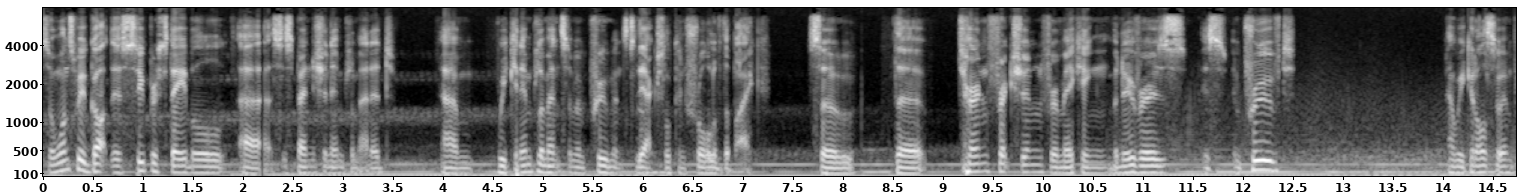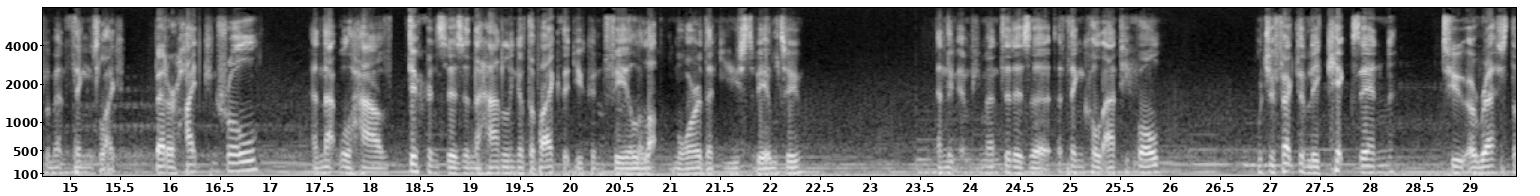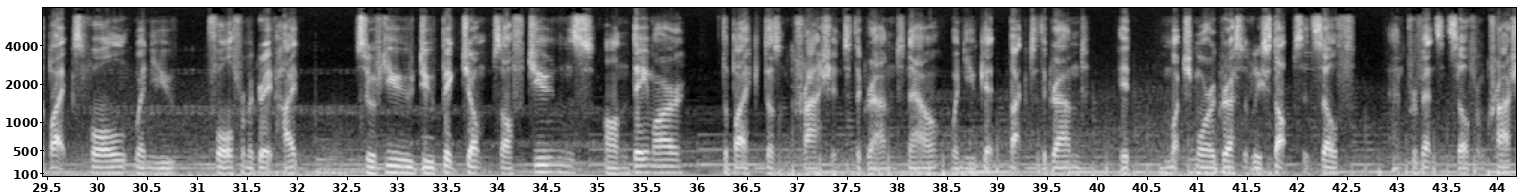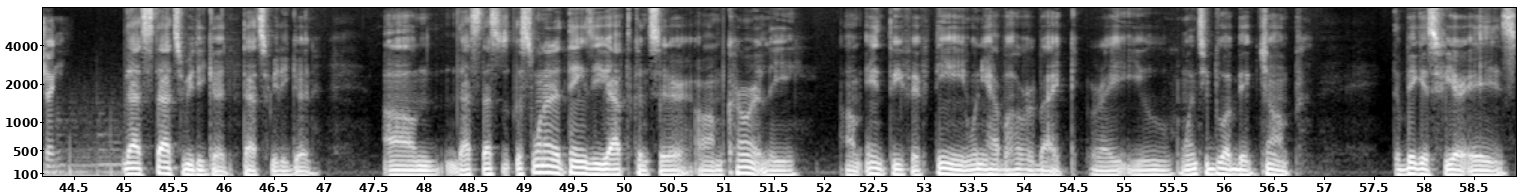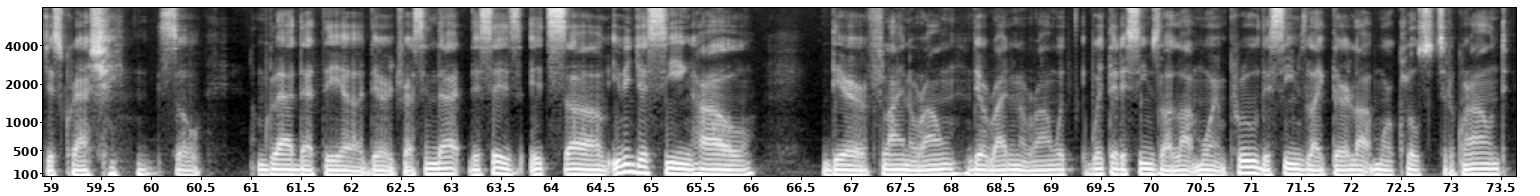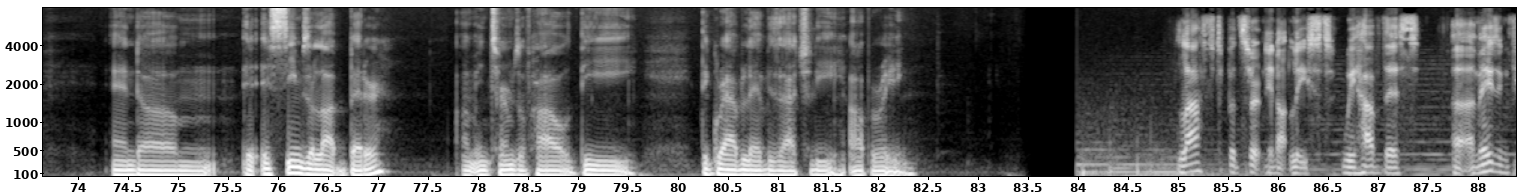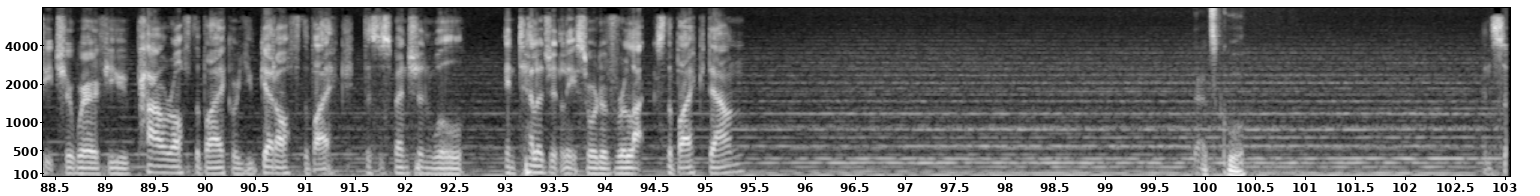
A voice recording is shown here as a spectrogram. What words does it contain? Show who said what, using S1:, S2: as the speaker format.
S1: So once we've got this super stable uh, suspension implemented, um, we can implement some improvements to the actual control of the bike. So the turn friction for making maneuvers is improved, and we can also implement things like better height control, and that will have differences in the handling of the bike that you can feel a lot more than you used to be able to. And the implemented is a, a thing called anti-fall, which effectively kicks in to arrest the bike's fall when you fall from a great height. So if you do big jumps off dunes on Daymar, the bike doesn't crash into the ground now when you get back to the ground. It much more aggressively stops itself and prevents itself from crashing.
S2: That's that's really good. That's really good. Um, that's that's that's one of the things that you have to consider. Um, currently, um, in 315, when you have a hover bike, right? You once you do a big jump, the biggest fear is just crashing. so I'm glad that they uh, they're addressing that. This is it's uh, even just seeing how they're flying around, they're riding around with with it. It seems a lot more improved. It seems like they're a lot more closer to the ground, and um, it, it seems a lot better um, in terms of how the the GravLev is actually operating.
S1: Last but certainly not least, we have this uh, amazing feature where if you power off the bike or you get off the bike, the suspension will intelligently sort of relax the bike down.
S2: That's cool.
S1: And so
